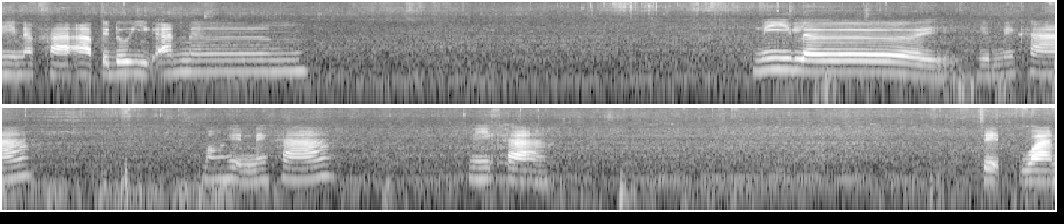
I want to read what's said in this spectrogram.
นี่นะคะอะไปดูอีกอันนึง นี่เลย เห็นไหมคะ มองเห็นไหมคะ นี่ค่ะเจ็ดวัน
